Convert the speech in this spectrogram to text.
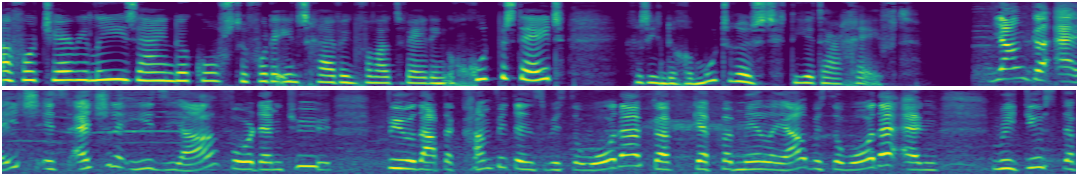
Maar voor Cherry Lee zijn de kosten voor de inschrijving van haar goed besteed, gezien de gemoedsrust die het haar geeft. Younger age, it's actually easier for them to build up the confidence with the water, get familiar with the water, and reduce the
